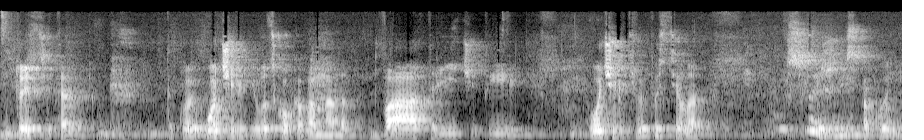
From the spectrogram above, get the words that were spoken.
Ну, то есть это такой очереди. Вот сколько вам надо? Два, три, четыре. Очередь выпустила. Все, и живи спокойно.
